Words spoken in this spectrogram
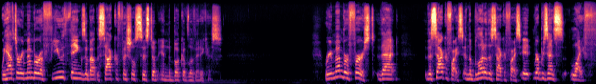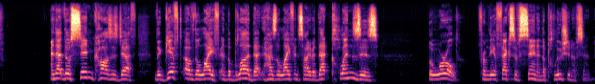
we have to remember a few things about the sacrificial system in the book of Leviticus. Remember first that the sacrifice and the blood of the sacrifice, it represents life. And that though sin causes death, the gift of the life and the blood that has the life inside of it, that cleanses the world from the effects of sin and the pollution of sin.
